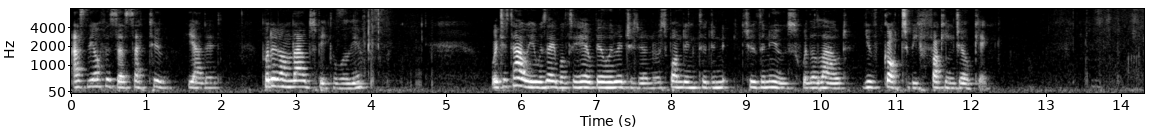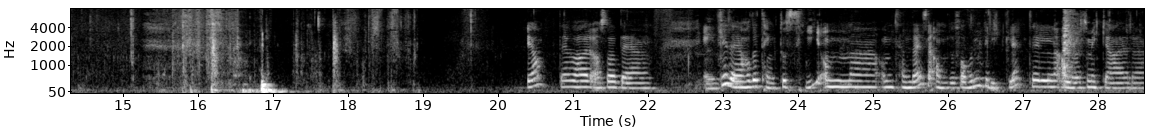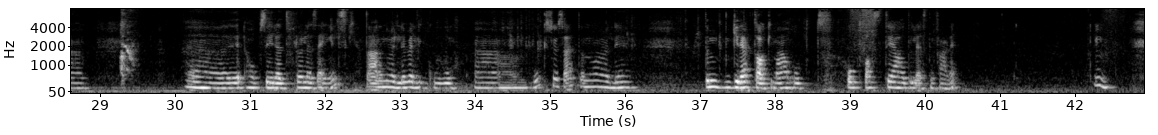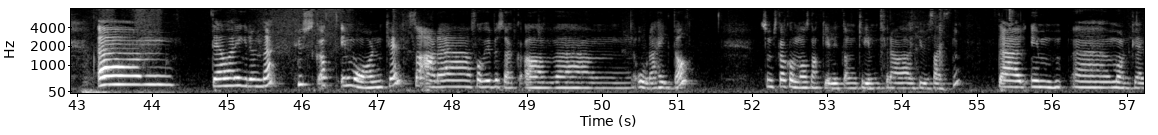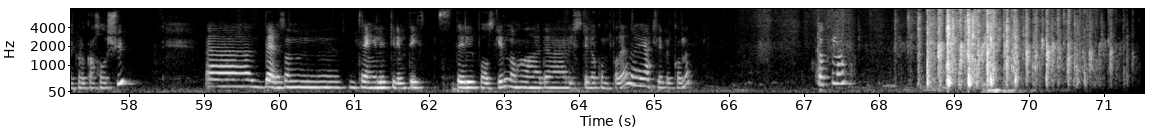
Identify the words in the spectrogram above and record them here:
As the officer set to, he added, Put it on loudspeaker, will you? Which is how he was able to hear Billy Richardson responding to the, to the news with a loud, You've got to be fucking joking. Ja, det var altså det egentlig det jeg hadde tenkt å si om, uh, om Ten Days. Jeg anbefaler den virkelig til alle som ikke er uh, jeg håper å si redd for å lese engelsk. Det er en veldig veldig god eh, bok, syns jeg. Den var veldig Den grep tak i meg og holdt, holdt, fast til jeg hadde lest den ferdig. Mm. Um, det var i grunnen det. Husk at i morgen kveld så det, får vi besøk av um, Ola Hegdal. Som skal komme og snakke litt om krim fra 2016. Det er i uh, morgen kveld klokka halv sju. Eh, dere som trenger litt krimtips til påsken og har eh, lyst til å komme på det, dere er hjertelig velkommen. Takk for meg.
